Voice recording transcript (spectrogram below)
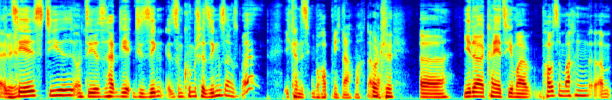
Nee. Erzählstil und die, es hat die, die sing, so ein komischer Singsang. So, äh, ich kann das überhaupt nicht nachmachen. Aber, Okay. äh, jeder kann jetzt hier mal Pause machen. Ähm,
